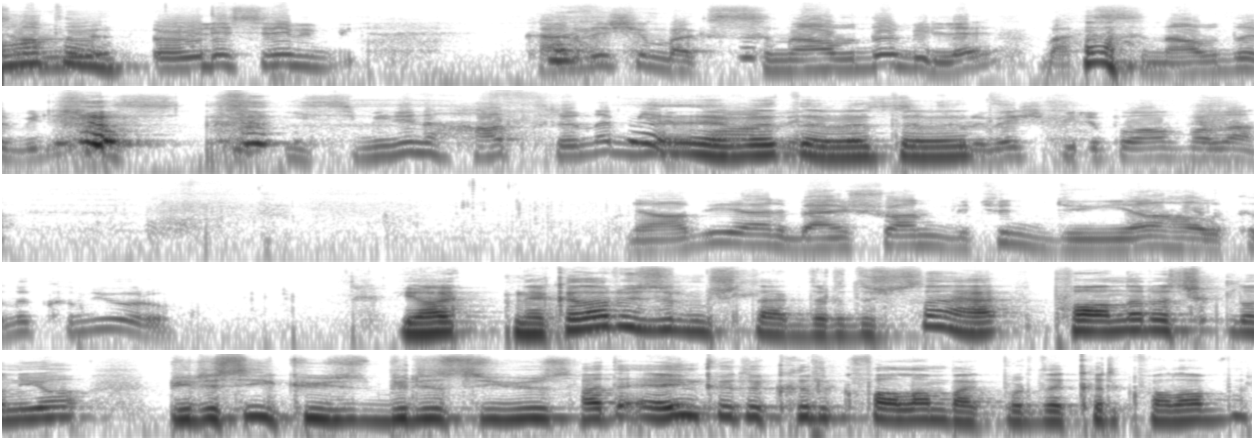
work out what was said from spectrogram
anlamadım. böyle öylesine bir... Kardeşim bak sınavda bile bak sınavda bile is- isminin hatrına bir puan Evet, veriyor. evet, evet. 0.5 1 puan falan. Ne abi yani ben şu an bütün dünya halkını kınıyorum. Ya ne kadar üzülmüşlerdir. Düşünsene her puanlar açıklanıyor. Birisi 200, birisi 100. Hadi en kötü 40 falan bak burada 40 falan var.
